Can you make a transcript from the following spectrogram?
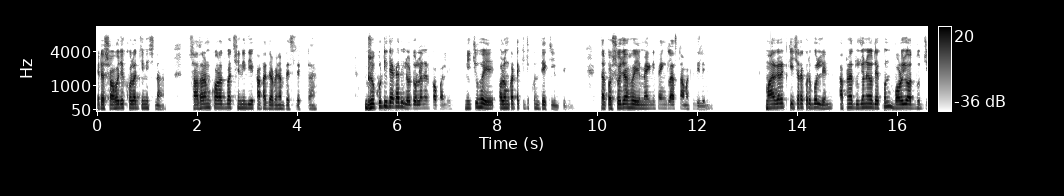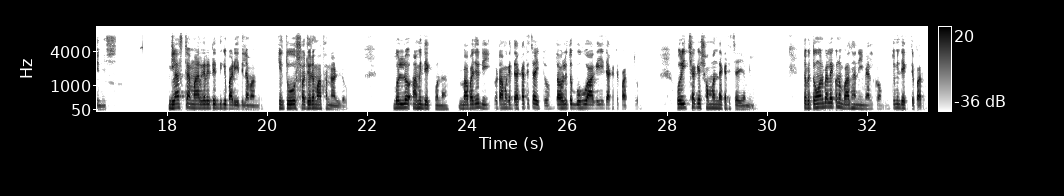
এটা সহজে খোলার জিনিস না। সাধারণ করাত বা ছেনি দিয়ে কাটা যাবে না ব্রেসলেটটা। ভ্রুকুটি দেখা দিল ডোলানের কপালে। নিচু হয়ে অলংকারটা কিছুক্ষণ দেখলেন তিনি। তারপর সোজা হয়ে ম্যাগনিফাইং গ্লাসটা আমাকে দিলেন। মার্গারেটকে ইশারা করে বললেন, আপনারা দুজনেও দেখুন, বড়ই অদ্ভুত জিনিস। গ্লাসটা মার্গারেটের দিকে বাড়িয়ে দিলাম আমি, কিন্তু ও সজোরে মাথা নাড়ল। বলল, আমি দেখব না। বাবা যদি ওটা আমাকে দেখাতে চাইতো, তাহলে তো বহু আগেই দেখাতে পারতো। ওর ইচ্ছাকে সম্মান দেখাতে চাই আমি। তবে তোমার বেলায় কোনো বাধা নেই, ম্যালকম। তুমি দেখতে পারো।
